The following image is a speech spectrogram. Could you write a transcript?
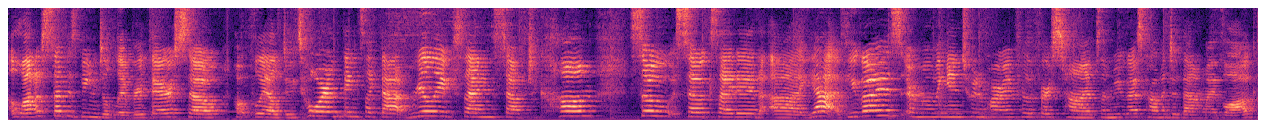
A lot of stuff is being delivered there, so hopefully I'll do tour and things like that. Really exciting stuff to come. So, so excited. Uh, yeah, if you guys are moving into an apartment for the first time, some of you guys commented that on my vlog.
